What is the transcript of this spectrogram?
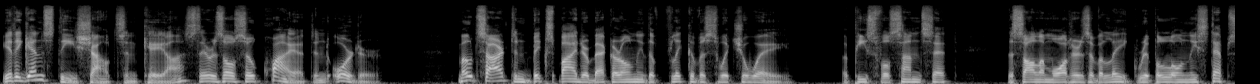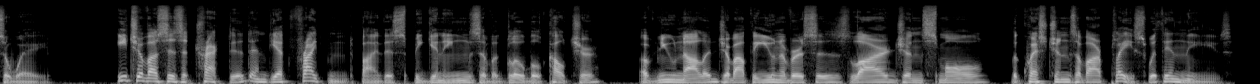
Yet against these shouts and chaos, there is also quiet and order. Mozart and Bix Beiderbecke are only the flick of a switch away. A peaceful sunset, the solemn waters of a lake ripple only steps away. Each of us is attracted and yet frightened by this beginnings of a global culture, of new knowledge about the universes, large and small, the questions of our place within these.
